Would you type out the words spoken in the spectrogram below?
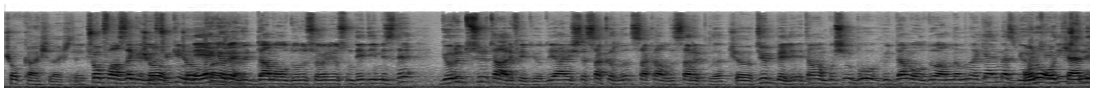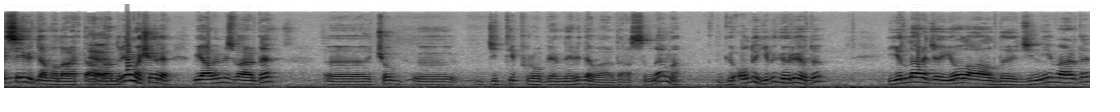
çok karşılaştık. Ee, Çok fazla görüyoruz. Çok, Çünkü çok neye fazla. göre hüddam olduğunu söylüyorsun dediğimizde görüntüsünü tarif ediyordu. Yani işte sakallı, sakallı, sarıklı, Çok. cübbeli. E tamam bu şimdi bu hüddam olduğu anlamına gelmez. Onu Görüntüyü o kendisi hüddam olarak da Evet. adlandırıyor ama şöyle bir abimiz vardı. e, çok e, ciddi problemleri de vardı aslında ama olduğu gibi görüyordu. Yıllarca yol aldığı cinni vardı.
